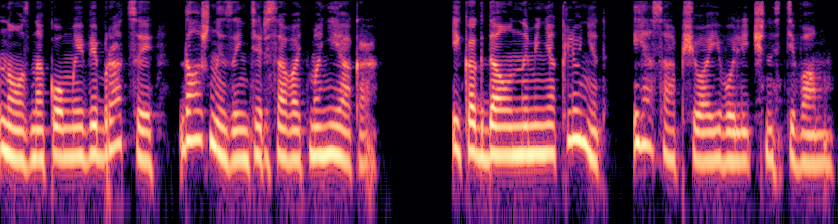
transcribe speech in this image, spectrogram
Но знакомые вибрации должны заинтересовать маньяка. И когда он на меня клюнет, я сообщу о его личности вам.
